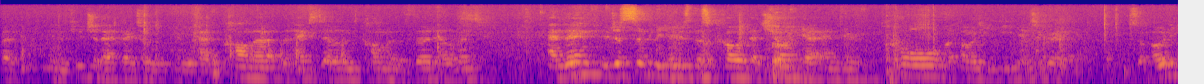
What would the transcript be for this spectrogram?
But in the future, that vector will have comma, the next element, comma, the third element. And then you just simply use this code that's shown here and you call the ODE integrator. So ODE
